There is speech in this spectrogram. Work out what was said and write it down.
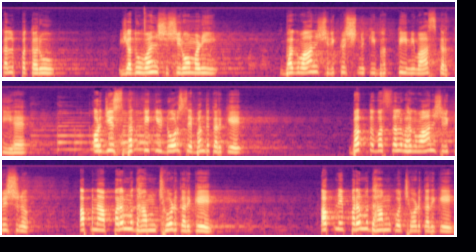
कल्पतरु, यदुवंश शिरोमणि भगवान श्री कृष्ण की भक्ति निवास करती है और जिस भक्ति की डोर से बंद करके भक्त वत्सल भगवान श्री कृष्ण अपना परम धाम छोड़ करके, अपने परम धाम को छोड़ करके,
